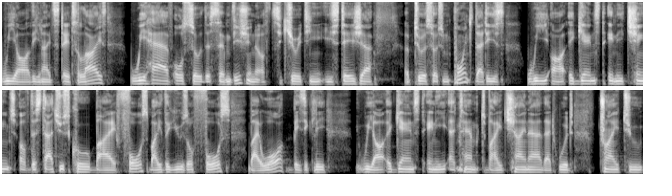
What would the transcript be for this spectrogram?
we are the United States allies. We have also the same vision of security in East Asia up to a certain point. That is, we are against any change of the status quo by force, by the use of force, by war. Basically, we are against any attempt by China that would try to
